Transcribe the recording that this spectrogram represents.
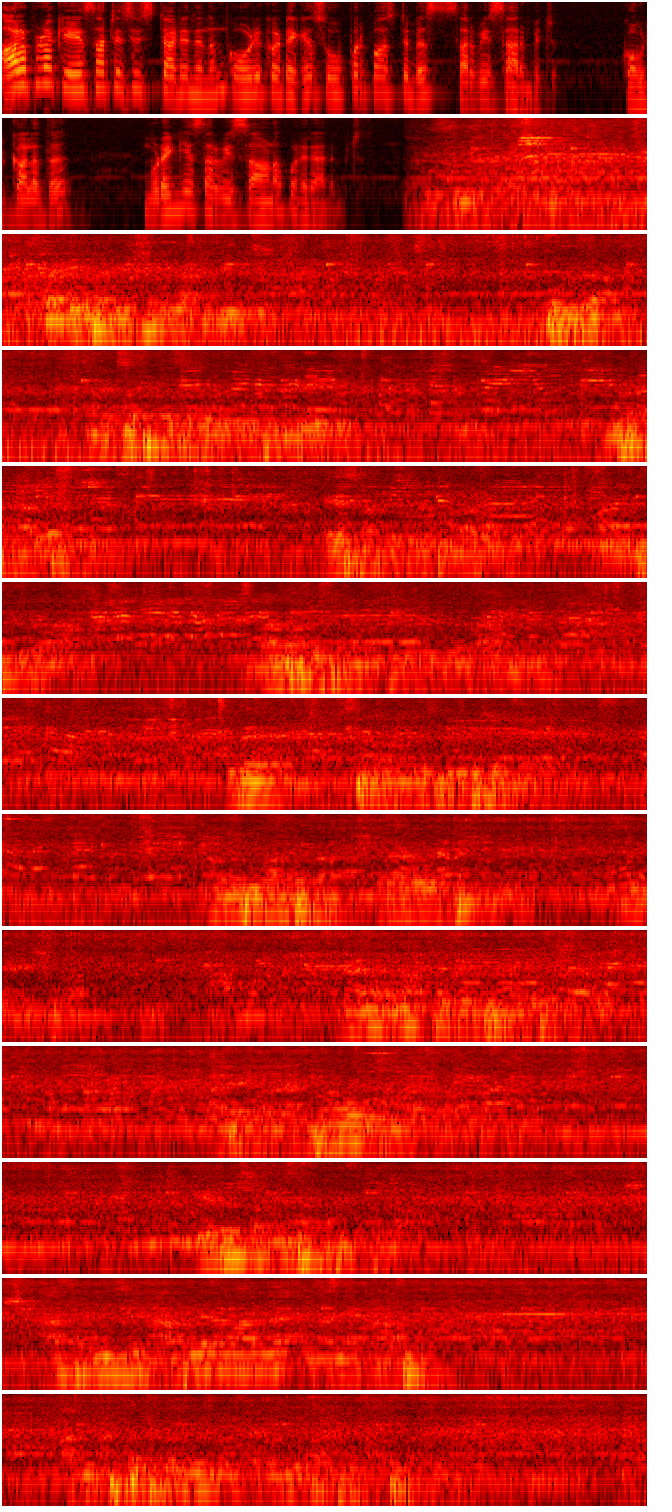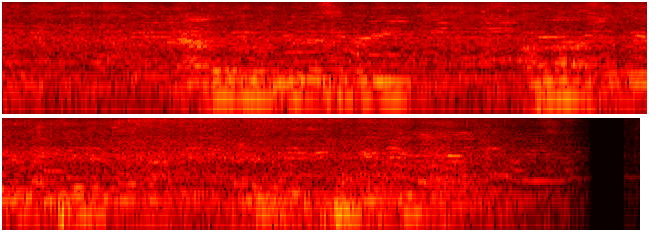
Alappuzha K S R T C സ്റ്റാൻഡിൽ നിന്നും കോഴിക്കോട്ടേക്ക് സൂപ്പർ ഫാസ്റ്റ് ബസ് സർവീസ് ആരംഭിച്ചു. കോവിഡ് കാലത്ത് മുടങ്ങിയ സർവീസാണ് പുനരാരംഭിച്ചത്. നല്ല പരീക്ഷകൾ ഇത് സാധാരണ സൂചിപ്പിച്ചുകൊണ്ട് നമ്മൾ ബഹുമാനപ്പെട്ട ഞാൻ എല്ലാ അതേപോലെ അനുഭവവുമായ ഏതൊരു സർവീസ് ആരംഭിക്കുമ്പോൾ ആ സർവീസ് ലാഭകരമാകില്ല എന്നാണ് ഞാൻ കാണുന്നത് ഞാൻ അതുകൊണ്ട് വഴി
